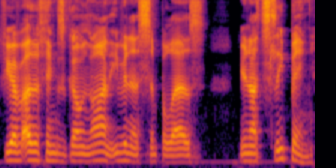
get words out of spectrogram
if you have other things going on, even as simple as you're not sleeping,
